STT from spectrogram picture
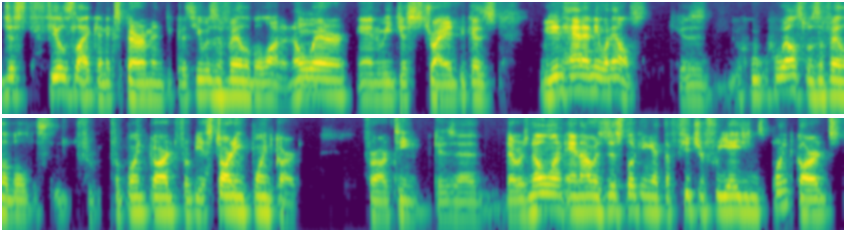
just feels like an experiment because he was available out of hmm. nowhere, and we just tried because we didn't have anyone else. Because who, who else was available for, for point guard for be a starting point guard for our team? Because uh, there was no one, and I was just looking at the future free agents point guards.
